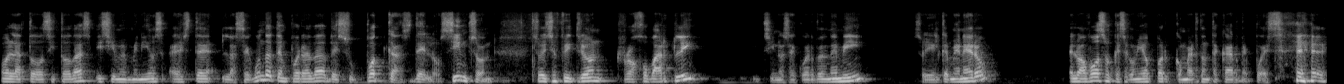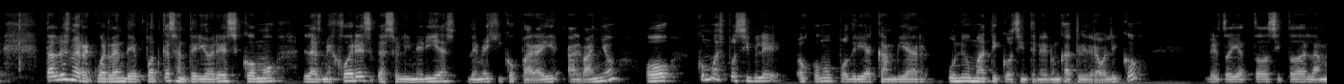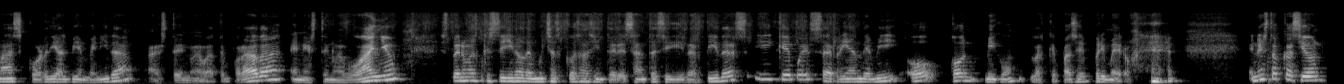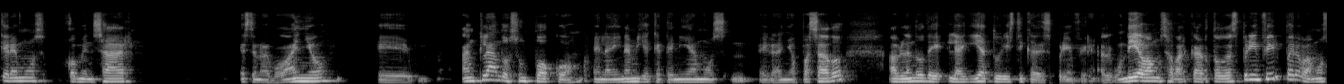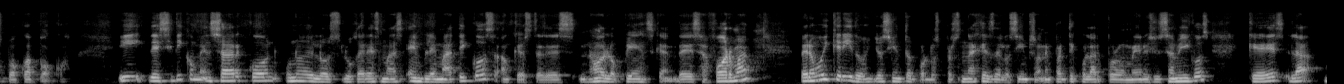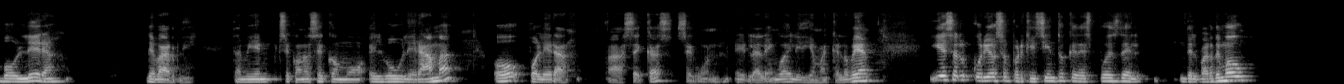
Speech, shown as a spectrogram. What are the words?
Hola a todos y todas y bienvenidos a este, la segunda temporada de su podcast de Los Simpson. Soy su anfitrión Rojo Barkley. Si no se acuerdan de mí, soy el camionero, el baboso que se comió por comer tanta carne, pues. Tal vez me recuerden de podcasts anteriores como las mejores gasolinerías de México para ir al baño o cómo es posible o cómo podría cambiar un neumático sin tener un gato hidráulico les doy a todos y todas la más cordial bienvenida a esta nueva temporada, en este nuevo año. Esperemos que esté lleno de muchas cosas interesantes y divertidas y que pues se rían de mí o conmigo, las que pase primero. en esta ocasión queremos comenzar este nuevo año eh, anclándose un poco en la dinámica que teníamos el año pasado, hablando de la guía turística de Springfield. Algún día vamos a abarcar todo Springfield, pero vamos poco a poco y decidí comenzar con uno de los lugares más emblemáticos, aunque ustedes no lo piensen de esa forma, pero muy querido, yo siento por los personajes de Los Simpson, en particular por Homero y sus amigos, que es la bolera de Barney. También se conoce como el bowlerama o polera a secas, según eh, la lengua y el idioma que lo vean. Y es algo curioso porque siento que después del, del bar de Moe,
